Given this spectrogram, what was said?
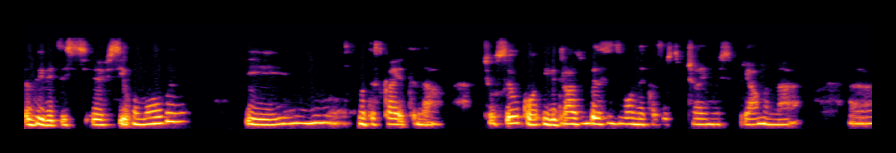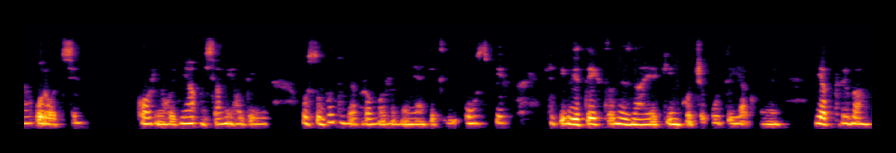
дивитесь е, всі умови, і натискаєте на цю ссылку і відразу без дзвоника зустрічаємось прямо на е, уроці. Кожного дня о 7 годині. У суботу я проводжу заняття твій успіх для тих дітей, хто не знає, яким хоче бути, як вони, як треба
